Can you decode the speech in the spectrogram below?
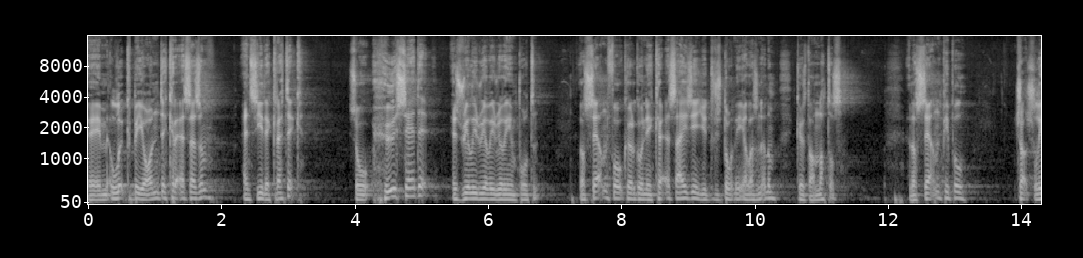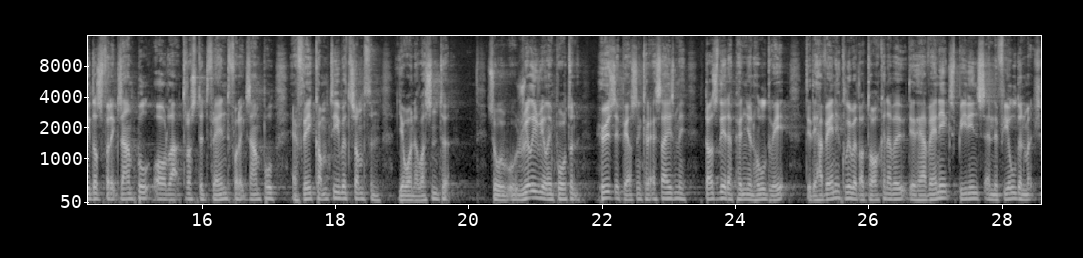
Um, look beyond the criticism and see the critic. So, who said it is really, really, really important. There's certain folk who are going to criticise you, you just don't need to listen to them because they're nutters. And there's certain people, church leaders, for example, or that trusted friend, for example, if they come to you with something, you want to listen to it. So, really, really important who's the person criticising me? Does their opinion hold weight? Do they have any clue what they're talking about? Do they have any experience in the field in which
